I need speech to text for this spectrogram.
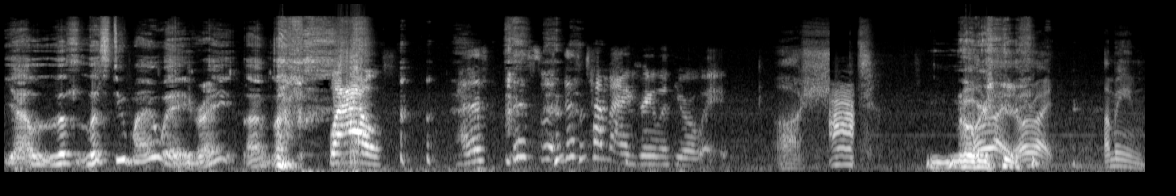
Yeah, let's let's do my way, right? I'm, Wow. Uh, this, this this time I agree with your way. Oh, shit. no. all right, all right. I mean,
